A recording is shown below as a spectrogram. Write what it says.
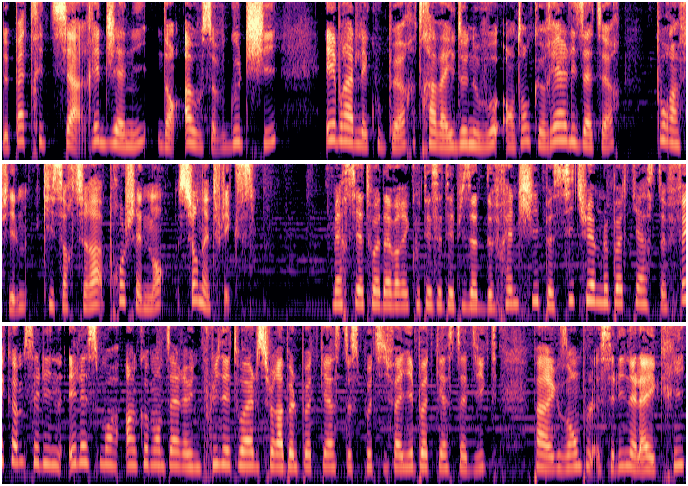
de Patrizia Reggiani dans House of Gucci et Bradley Cooper travaille de nouveau en tant que réalisateur pour un film qui sortira prochainement sur Netflix. Merci à toi d'avoir écouté cet épisode de Friendship. Si tu aimes le podcast, fais comme Céline et laisse-moi un commentaire et une pluie d'étoiles sur Apple Podcast, Spotify et Podcast Addict. Par exemple, Céline, elle a écrit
